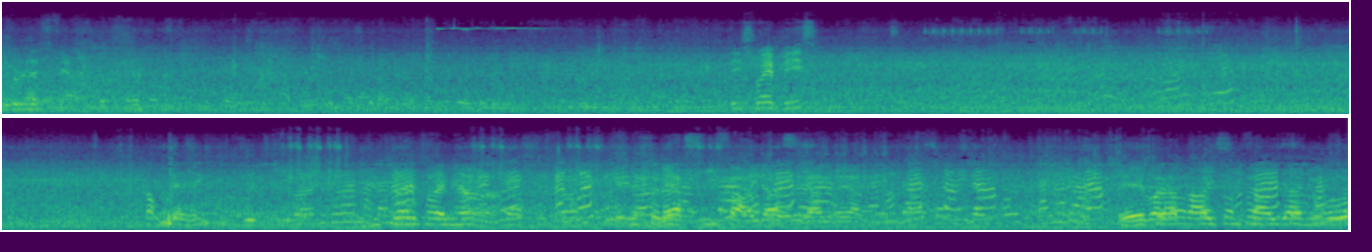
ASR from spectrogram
Je le laisse faire. This way, please. Merci Farida, c'est agréable. Farida. Et voilà par ici Farida à nouveau.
